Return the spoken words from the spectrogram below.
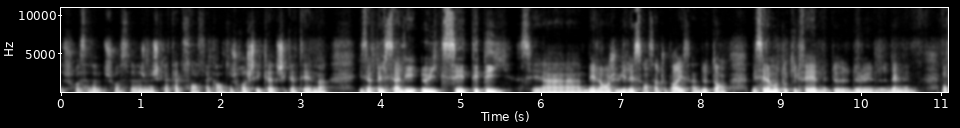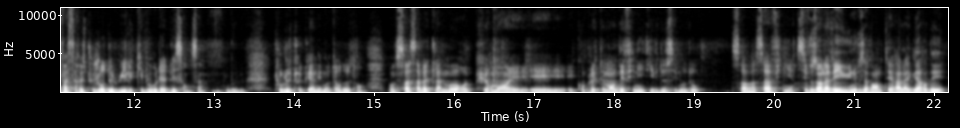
je crois que ça va, je crois ça va jusqu'à 450, je crois, chez, chez KTM. Hein. Ils appellent ça les EXC TPI. C'est un mélange huile-essence, hein, tout pareil, c'est un deux temps, mais c'est la moto qui le fait d'elle-même. enfin, ça reste toujours de l'huile qui brûlait de l'essence. Hein. Tout le truc est un des moteurs de temps. Donc ça, ça va être la mort purement et, complètement définitive de ces motos. Ça va, ça va finir. Si vous en avez une, vous avez intérêt à la garder,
